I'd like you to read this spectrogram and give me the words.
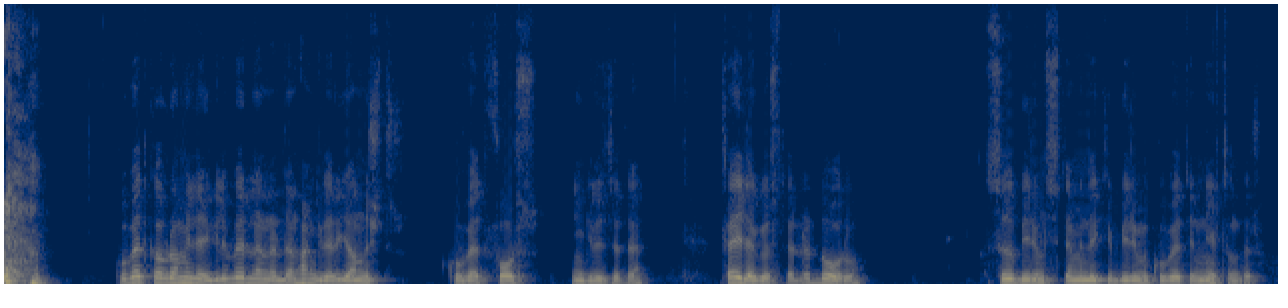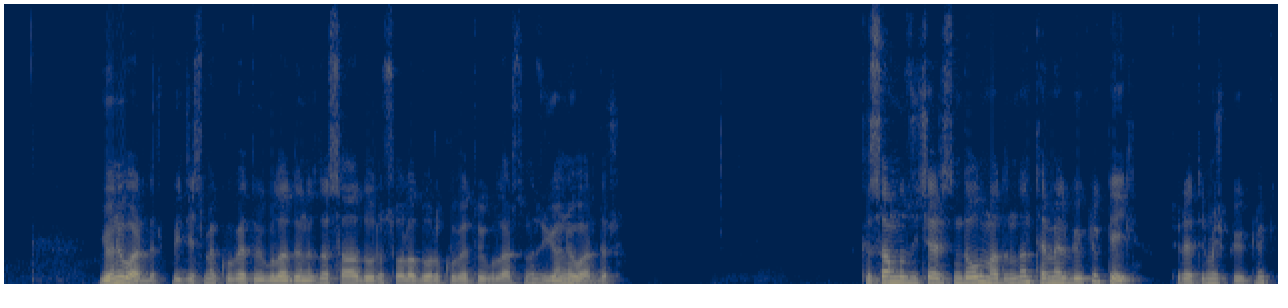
Kuvvet kavramı ile ilgili verilenlerden hangileri yanlıştır? Kuvvet, force İngilizce'de. F ile gösterilir. Doğru. Sığ birim sistemindeki birimi kuvvetin Newton'dır. Yönü vardır. Bir cisme kuvvet uyguladığınızda sağa doğru sola doğru kuvvet uygularsınız. Yönü vardır. Kısa muz içerisinde olmadığından temel büyüklük değil. Türetilmiş büyüklük.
